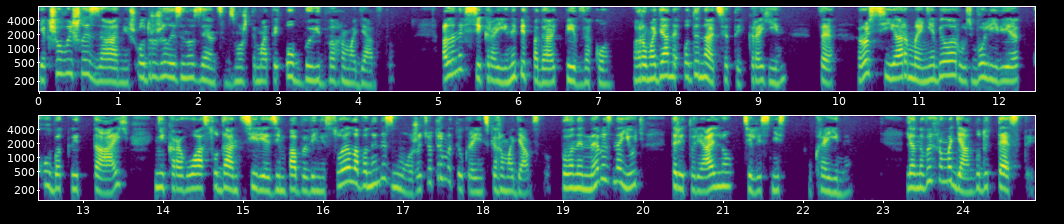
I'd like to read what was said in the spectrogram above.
Якщо ви вийшли заміж, одружили з іноземцем, зможете мати обидва громадянства. Але не всі країни підпадають під закон. Громадяни 11 країн це Росія, Арменія, Білорусь, Болівія, Куба, Китай, Нікарагуа, Судан, Сірія, Зімбабве, Венесуела, вони не зможуть отримати українське громадянство, бо вони не визнають територіальну цілісність України. Для нових громадян будуть тести:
